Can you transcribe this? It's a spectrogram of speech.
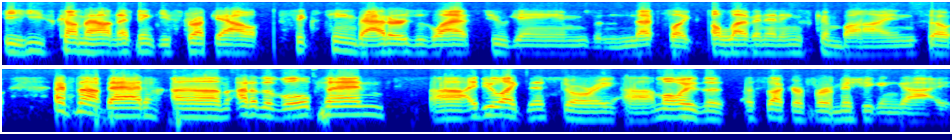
he, he's come out and I think he struck out 16 batters his last two games, and that's like 11 innings combined. So that's not bad. Um, out of the bullpen, uh, I do like this story. Uh, I'm always a, a, sucker for a Michigan guy.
